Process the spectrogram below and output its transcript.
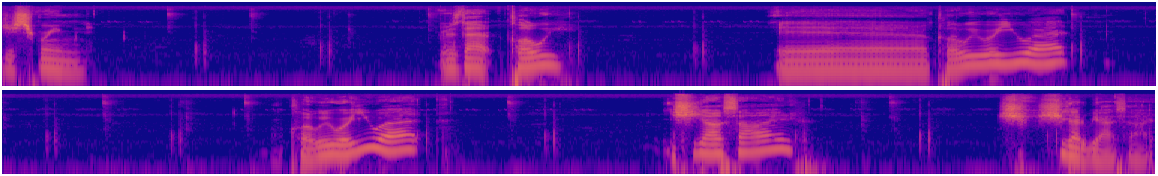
just screamed. Was that Chloe? Yeah, Chloe, where you at? Chloe, where you at? Is she outside? She, she gotta be outside.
